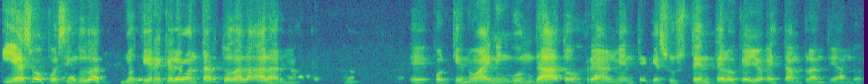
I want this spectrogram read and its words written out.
Y eso, pues sin duda, nos tiene que levantar todas las alarmas, eh, porque no hay ningún dato realmente que sustente lo que ellos están planteando.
